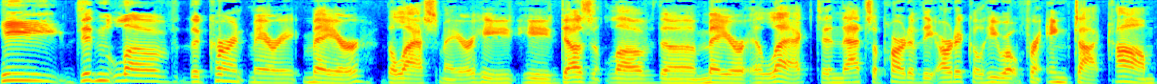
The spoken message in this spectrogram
He didn't love the current mayor, mayor, the last mayor. He he doesn't love the mayor elect, and that's a part of the article he wrote for Inc.com.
